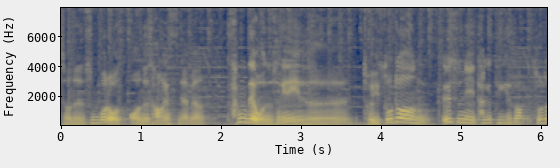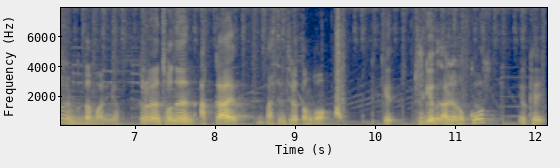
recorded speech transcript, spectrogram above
저는 순보를 어, 어느 상황에 쓰냐면 상대 원숭이는 저희 소전 1순위 타겟팅해서 소전을 문단 말이에요. 그러면 저는 아까 말씀드렸던 거 이렇게 두 개 날려놓고 이렇게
